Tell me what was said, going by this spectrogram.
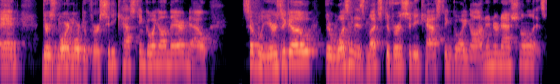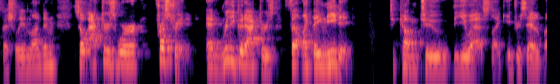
and there's more and more diversity casting going on there now. Several years ago, there wasn't as much diversity casting going on international, especially in London. So actors were frustrated, and really good actors felt like they needed to come to the U.S. Like Idris Elba,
